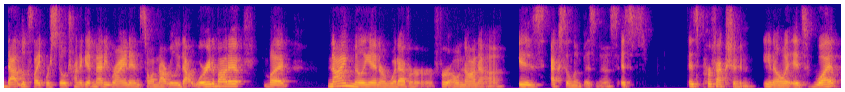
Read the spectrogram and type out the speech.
that looks like we're still trying to get Matty Ryan in, so I'm not really that worried about it. But nine million or whatever for Onana is excellent business. It's it's perfection. You know, it's what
